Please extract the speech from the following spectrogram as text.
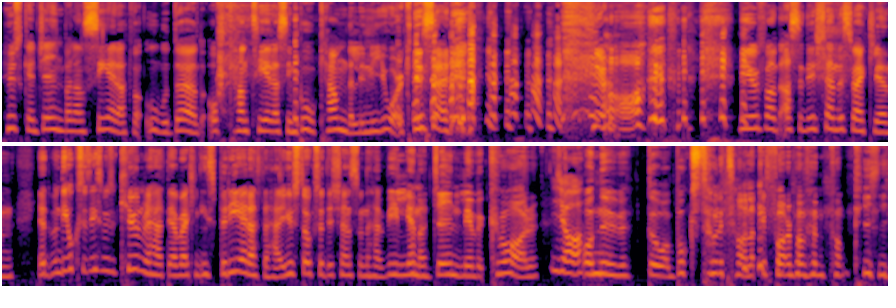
hur ska Jane balansera att vara odöd och hantera sin bokhandel i New York? Det är så här, ja. Det, är ju fan, alltså det kändes verkligen, ja, men det är också det som är så kul med det här att har verkligen inspirerat det här. Just också att det känns som den här viljan att Jane lever kvar Ja. och nu då bokstavligt talat i form av en vampyr.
